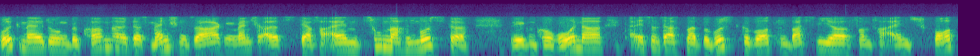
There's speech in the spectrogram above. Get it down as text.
Rückmeldungen bekomme, dass Menschen sagen, Mensch, als der Verein zumachen musste wegen Corona, da ist uns erstmal bewusst geworden, was wir vom Verein Sport,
